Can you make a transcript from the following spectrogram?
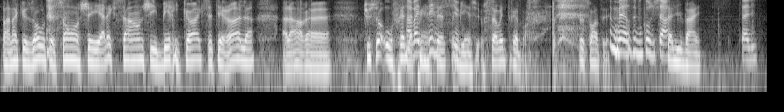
pendant que les autres sont chez Alexandre, chez Berica, etc. Là. Alors, euh, tout ça au frais de la princesse, bien sûr. Ça va être très bon. ce soir. Merci beaucoup, Richard. Salut, bye. Salut.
